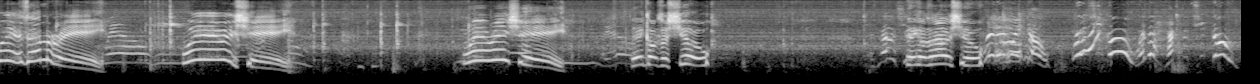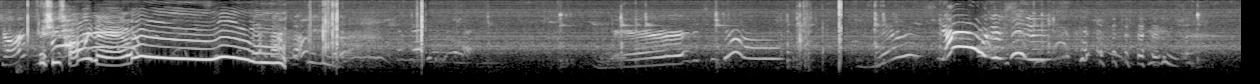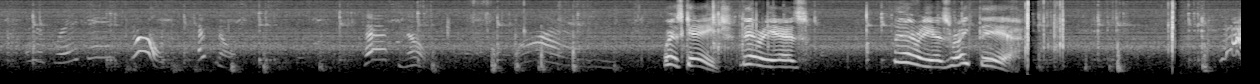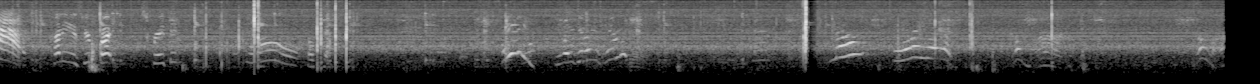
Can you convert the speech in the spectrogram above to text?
Where's Emery? We... Where is she? Where is she? There goes a shoe. shoe. There goes another shoe. Where did it go? Where did she go? Where the heck did she go, John? She's hiding. Ooh. Where did she go? Where is she? Oh, there she is. No. Heck no. Heck no. Where's Gage? There he is. There he is, right there.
